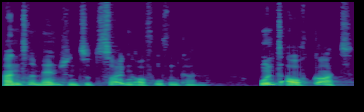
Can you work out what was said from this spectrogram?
andere Menschen zu Zeugen aufrufen kann. Und auch Gott,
